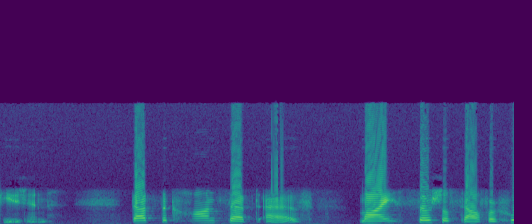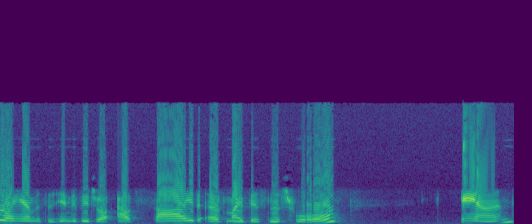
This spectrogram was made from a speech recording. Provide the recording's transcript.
fusion. That's the concept of my social self or who I am as an individual outside of my business role and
